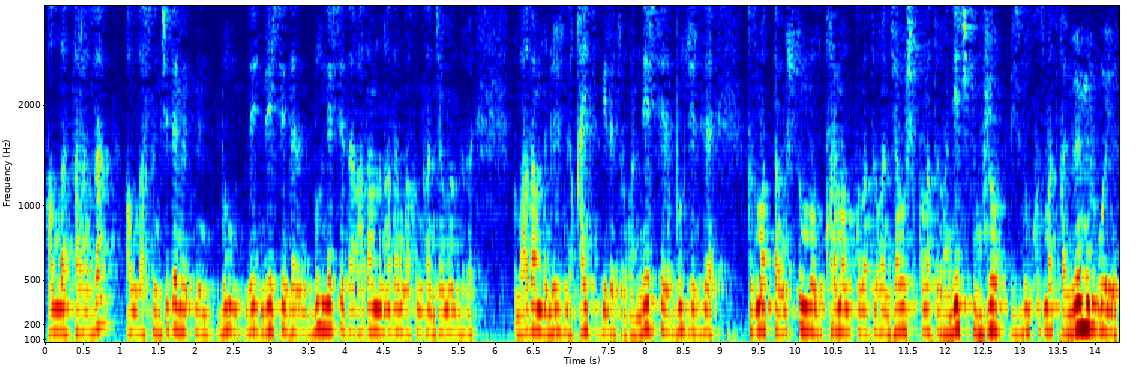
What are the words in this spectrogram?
алла тараза алла сынчы демекмин бул нерсе бул нерсе дагы адамдын адамга кылган жамандыгы бул адамдын өзүнө кайтып келе турган нерсе бул жерде кызматта устун болуп кармалып кала турган жабышып кала турган эч ким жок биз бул өмүр бою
